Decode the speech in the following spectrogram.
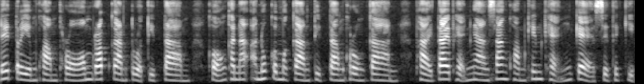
ได้เตรียมความพร้อมรับการตรวจติดตาม ของคณะอนุกรรมการติดตามโครงการ ภายใต้แผนงานสร้างความเข้มแข็งแก่เศรษฐกิจ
